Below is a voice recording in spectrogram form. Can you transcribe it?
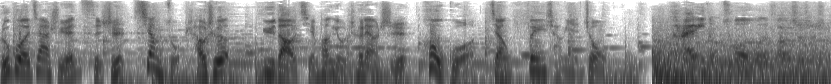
如果驾驶员此时向左超车，遇到前方有车辆时，后果将非常严重。还有一种错误的方式是什么呢？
